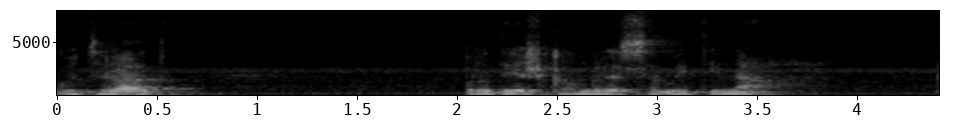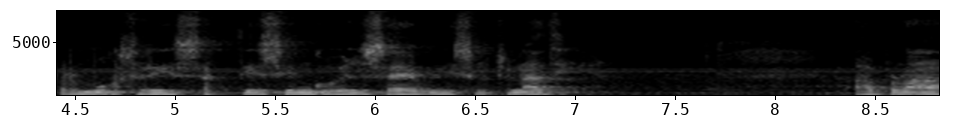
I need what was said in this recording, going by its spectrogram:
ગુજરાત પ્રદેશ કોંગ્રેસ સમિતિના પ્રમુખ શ્રી શક્તિસિંહ ગોહિલ સાહેબની સૂચનાથી આપણા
